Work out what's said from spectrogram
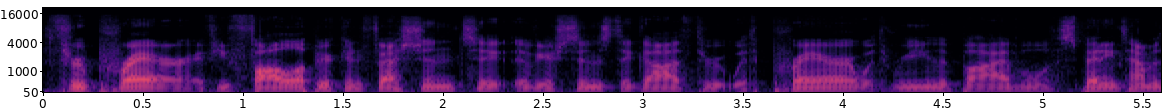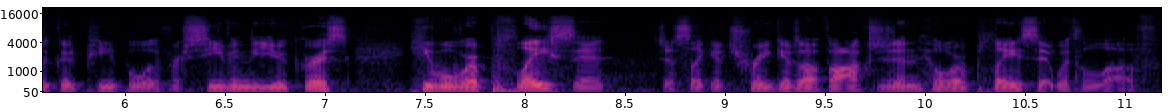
through prayer, if you follow up your confession to, of your sins to God through with prayer, with reading the Bible, with spending time with good people, with receiving the Eucharist, He will replace it just like a tree gives off oxygen. He'll replace it with love.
